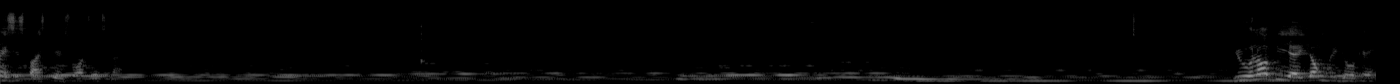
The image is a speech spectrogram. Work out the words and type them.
Twenty-six past three is one twenty-nine. You will not be a young widow, okay?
